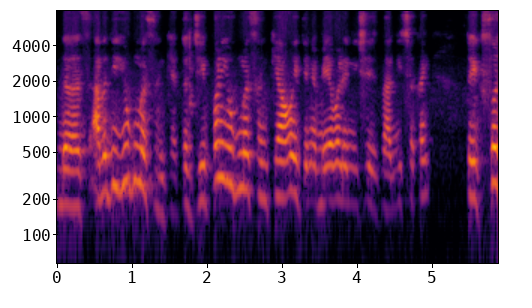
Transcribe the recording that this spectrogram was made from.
દસ, આ બધી યુગ્મ સંખ્યા. તો જે પણ યુગ્મ સંખ્યા હોય તેને બે વડે નિશેષ ભાગી શકાય. તો એકસો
